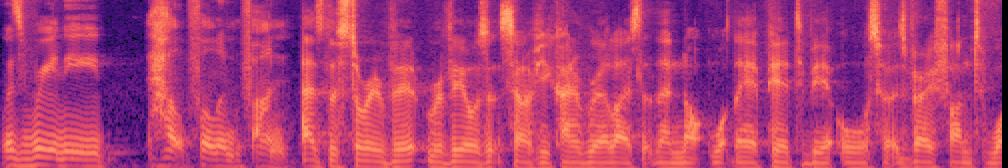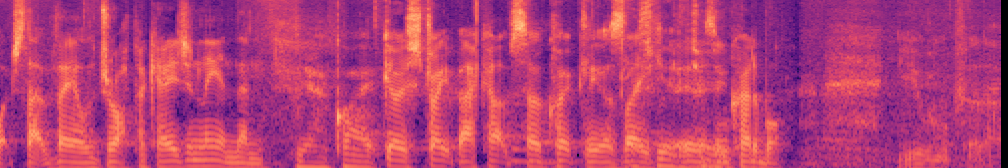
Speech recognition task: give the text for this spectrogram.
was really helpful and fun. As the story re- reveals itself, you kind of realize that they're not what they appear to be at all. So it was very fun to watch that veil drop occasionally and then Yeah, quite. go straight back up so quickly. It was like, really it was incredible. You won't fill up.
